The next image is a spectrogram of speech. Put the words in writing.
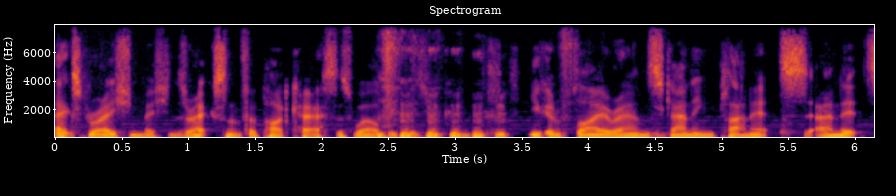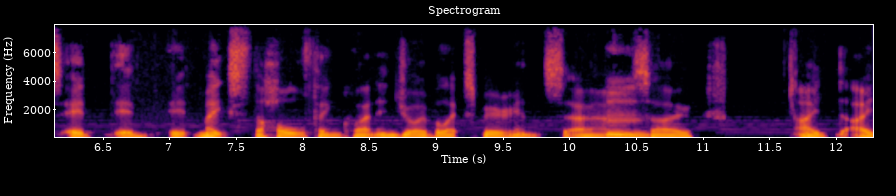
exploration missions are excellent for podcasts as well because you can you can fly around scanning planets and it's it it it makes the whole thing quite an enjoyable experience um, mm. so i i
